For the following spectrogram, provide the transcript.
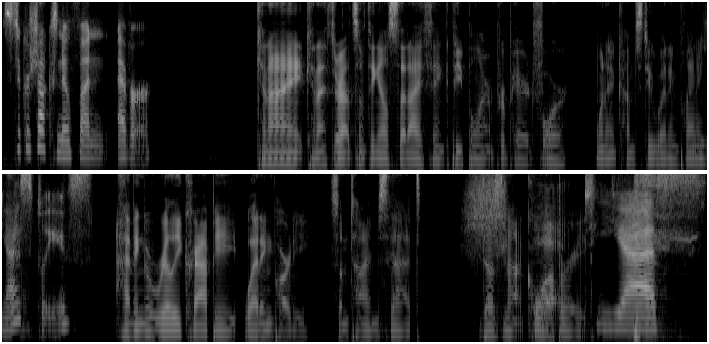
sticker shock's no fun ever Can I can I throw out something else that I think people aren't prepared for when it comes to wedding planning? yes please Having a really crappy wedding party sometimes that does not cooperate. Yes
